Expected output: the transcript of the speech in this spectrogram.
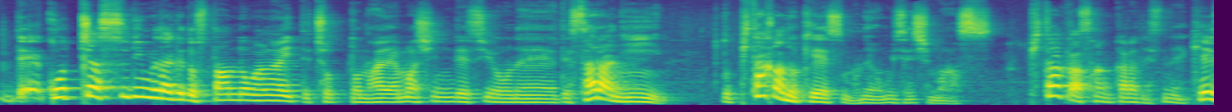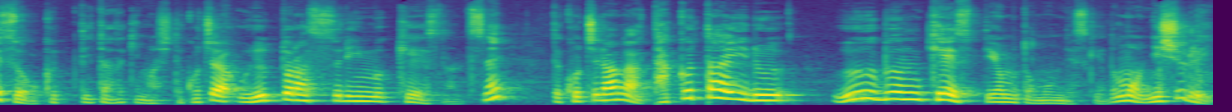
で、こっちはスリムだけどスタンドがないってちょっと悩ましいんですよね。で、さらに、ピタカのケースもね、お見せします。ピタカさんからですね、ケースを送っていただきまして、こちらウルトラスリムケースなんですね。でこちらがタクタイルウーブンケースって読むと思うんですけれども2種類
